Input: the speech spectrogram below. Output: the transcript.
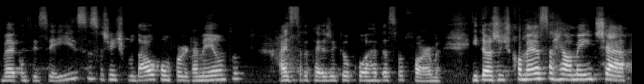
vai acontecer isso, se a gente mudar o comportamento, a estratégia que ocorra dessa forma. Então a gente começa realmente a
